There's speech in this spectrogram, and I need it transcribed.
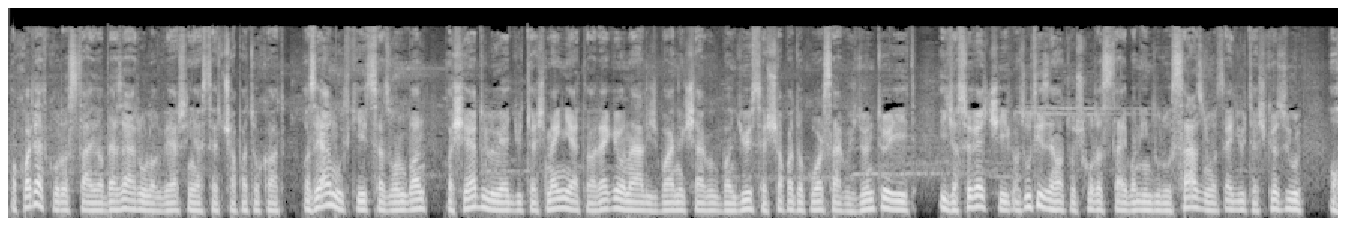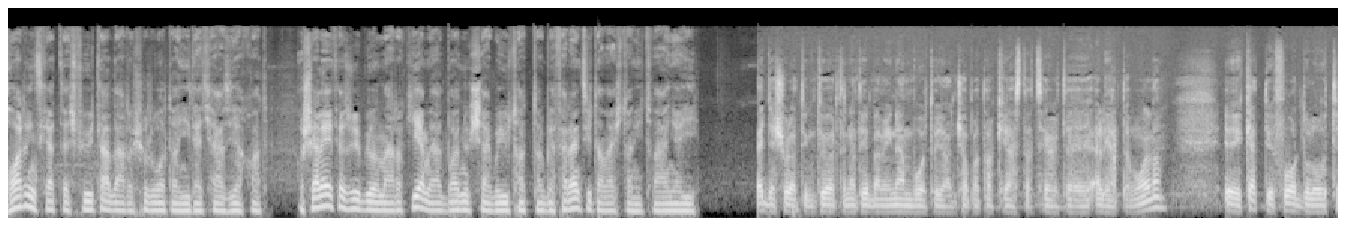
a kadett korosztálya bezárólag versenyeztett csapatokat. Az elmúlt két szezonban a serdülő együttes megnyerte a regionális bajnokságokban győztes csapatok országos döntőjét, így a szövetség az U16-os korosztályban induló 108 együttes közül a 32-es főtáblára sorolta a nyíregyháziakat. A selejtezőből már a kiemelt bajnokságba juthattak be Ferenci Tamás tanítványai. Egyesületünk történetében még nem volt olyan csapat, aki ezt a célt elérte volna. Kettő fordulót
